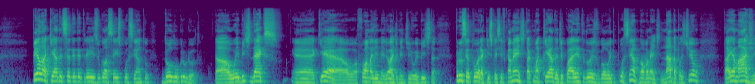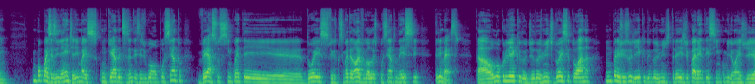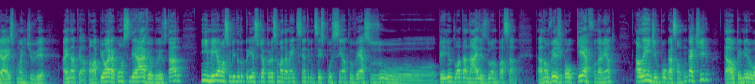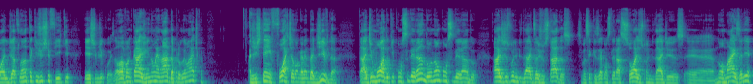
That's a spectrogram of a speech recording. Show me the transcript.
pela queda de 73,6% do lucro bruto. Tá? O EBITDAX, é, que é a forma ali melhor de medir o EBITDA para o setor aqui especificamente, está com uma queda de 42,8%, novamente, nada positivo. Tá? E a margem, um pouco mais resiliente ali, mas com queda de 66,1% versus 59,2% nesse trimestre. Tá? O lucro líquido de 2022 se torna um prejuízo líquido em 2023 de 45 milhões de reais, como a gente vê aí na tela. Tá uma piora considerável do resultado em meio a uma subida do preço de aproximadamente 126% versus o período lá da análise do ano passado. Tá? Não vejo qualquer fundamento, além de empolgação com gatilho, tá? o primeiro óleo de Atlanta, que justifique esse tipo de coisa. A alavancagem não é nada problemática. A gente tem forte alongamento da dívida, tá? de modo que, considerando ou não considerando as disponibilidades ajustadas, se você quiser considerar só as disponibilidades é, normais ali,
